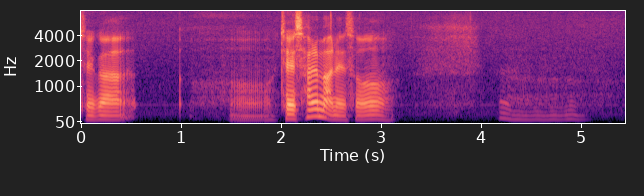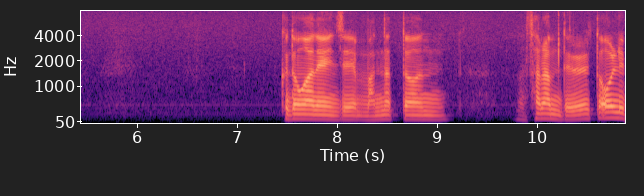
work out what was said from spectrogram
제가 어, 제 삶 안에서 어, 그동안에 이제 만났던 사람들 떠올리,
